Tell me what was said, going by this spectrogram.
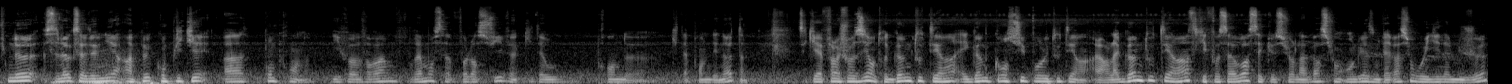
Pneus, c'est là que ça va devenir un peu compliqué à comprendre. Il va vraiment, vraiment ça falloir suivre, quitte à vous prendre, euh, quitte à prendre des notes c'est qu'il va falloir choisir entre gomme tout terrain et gomme conçue pour le tout terrain. Alors la gomme tout terrain, ce qu'il faut savoir, c'est que sur la version anglaise, donc la version originale du jeu,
